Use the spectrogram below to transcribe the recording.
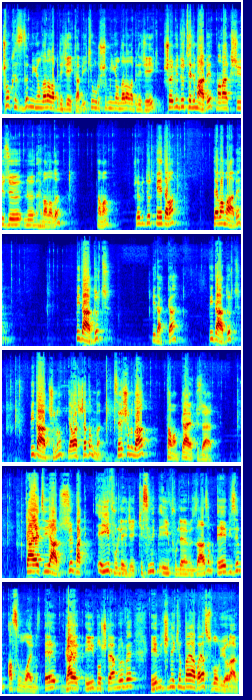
Çok hızlı minyonları alabileceğik abi. İki vuruşlu minyonları alabileceğik. Şöyle bir dürtelim abi. Mana akışı yüzüğünü hem alalım. Tamam. Şöyle bir dürtmeye devam. Devam abi. Bir daha dürt. Bir dakika. Bir daha dürt. Bir daha at şunu. Yavaşladın mı? Sen şunu da al. Tamam gayet güzel. Gayet iyi abi. Sür bak E'yi fullleyecek. Kesinlikle E'yi fulllememiz lazım. E bizim asıl olayımız. E gayet E'yi doşlayamıyor ve E'nin içindeyken baya baya slow yiyor abi.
